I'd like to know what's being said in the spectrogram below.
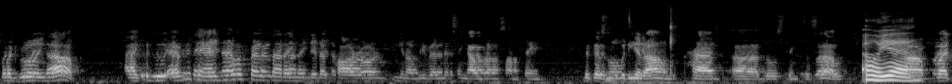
But growing up, I could do everything. I never felt that I needed a car or you know we were missing out on something because nobody around had uh, those things as well. Oh yeah. Uh, but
